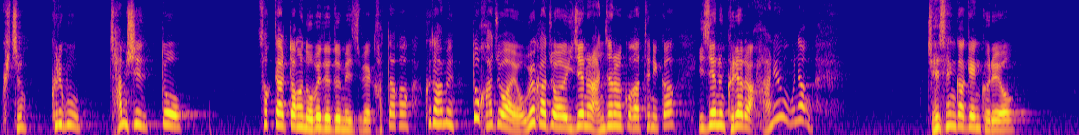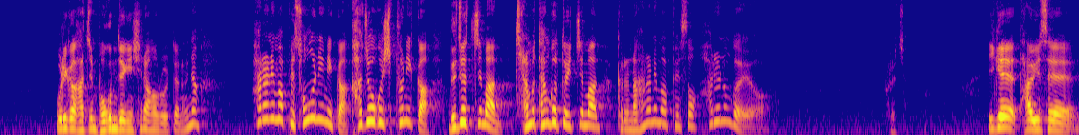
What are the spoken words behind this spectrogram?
그죠? 그리고 잠시 또 석 달 동안 오베데돔의 집에 갔다가 그 다음에 또 가져와요. 왜 가져와요? 이제는 안전할 것 같으니까 이제는 그래야 돼. 아니요, 그냥 제 생각엔 그래요. 우리가 가진 복음적인 신앙으로 볼 때는 그냥 하나님 앞에 소원이니까 가져오고 싶으니까 늦었지만 잘못한 것도 있지만 그러나 하나님 앞에서 하려는 거예요. 이게 다윗의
